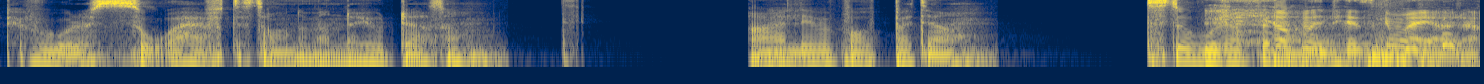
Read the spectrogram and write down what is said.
Det vore så häftigt om de ändå gjorde alltså. Ja, jag lever på hoppet ja. Stora Ja men förändringar. det ska man göra.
